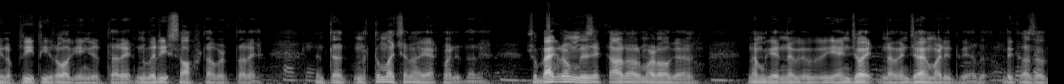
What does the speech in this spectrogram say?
ಏನೋ ಪ್ರೀತಿ ಇರುವಾಗ ಹೆಂಗಿರ್ತಾರೆ? ವೆರಿ ಸಾಫ್ಟ್ ಆಗಿಬಿಡ್ತಾರೆ ಅಂತ ತುಂಬ ಚೆನ್ನಾಗಿ ಆ್ಯಕ್ಟ್ ಮಾಡಿದ್ದಾರೆ. So background music R R ಮಾಡುವಾಗ ನಮಗೆ ವಿ ಎಂಜಾಯ್ ನಾವು ಎಂಜಾಯ್ ಮಾಡಿದ್ವಿ ಅದು because of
